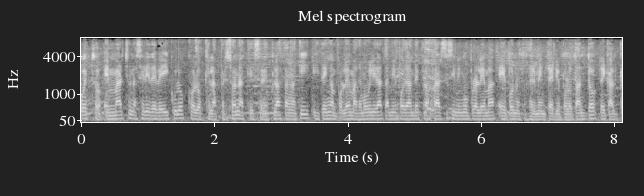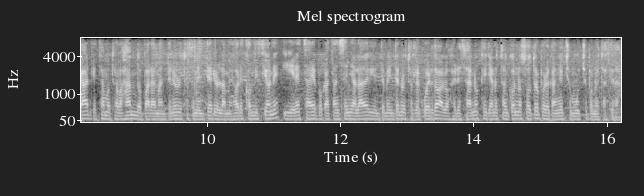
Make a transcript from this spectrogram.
puesto en marcha una serie de vehículos con los que las personas que se desplazan aquí y tengan problemas de movilidad también podrán desplazarse sin ningún problema eh, por nuestro cementerio. Por lo tanto, recalcar que estamos trabajando para mantener nuestro cementerio en las mejores condiciones y en esta época tan señalada, evidentemente, nuestro recuerdo a los jerezanos que ya no están con nosotros, pero que han hecho mucho por nuestra ciudad.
